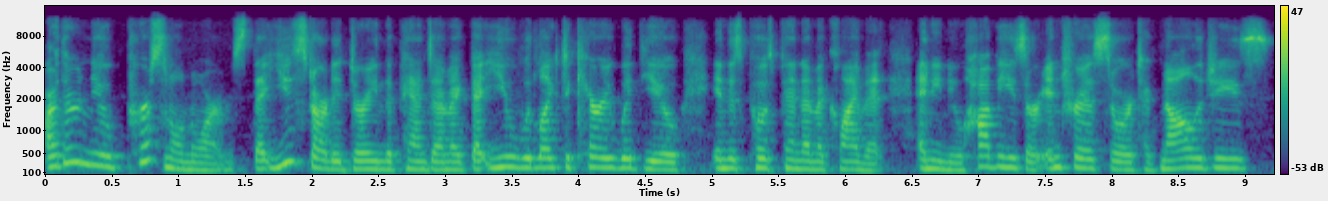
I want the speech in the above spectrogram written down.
are there new personal norms that you started during the pandemic that you would like to carry with you in this post pandemic climate? Any new hobbies or interests or technologies?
